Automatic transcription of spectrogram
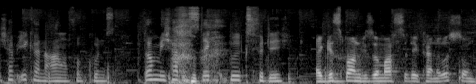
Ich habe eh keine Ahnung von Kunst. Domi, ich habe einen Stack Bricks für dich. Herr Gisborn, wieso machst du dir keine Rüstung?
